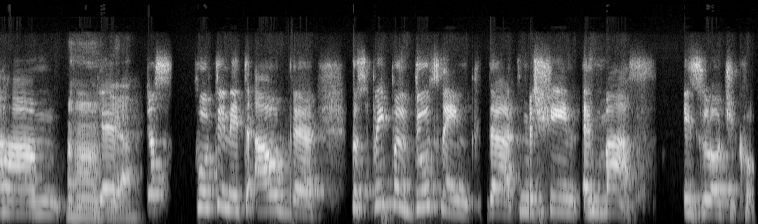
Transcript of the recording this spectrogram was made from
Um, uh-huh, yeah, yeah, just putting it out there because people do think that machine and math is logical.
